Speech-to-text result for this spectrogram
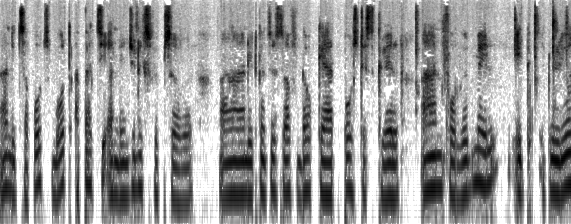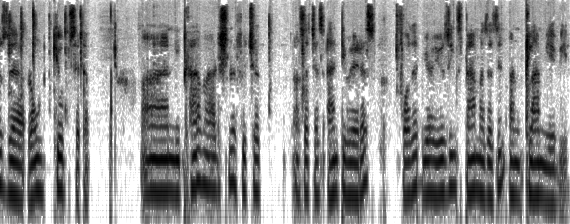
and it supports both Apache and Nginx web server and it consists of Docker, PostgreSQL and for webmail it, it will use the Roundcube setup. And it have additional feature uh, such as antivirus. For that we are using SpamAssassin and ClamAV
